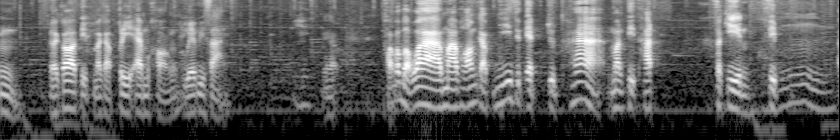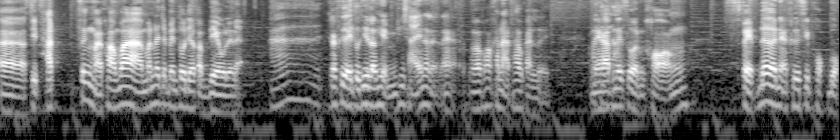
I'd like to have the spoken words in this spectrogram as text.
อืม แล้วก็ติดมากับปรีแอมของเวฟดีไซน์นะครับเขาก็บอกว่ามาพร้อมกับ 21.5 มันติทัชสกรีน 10อืมเอ่อ 10 ทัชซึ่งหมายความว่ามันน่าจะเป็นตัวเดียวกับเดลเลยแหละอ่าก็คือไอตัวที่เราเห็นที่ใช้นั่นแหละนะฮะเพราะขนาดเท่ากันเลยนะครับมาตรฐานในส่วนของเฟดเดอร์เนี่ยคือ 16 บวก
